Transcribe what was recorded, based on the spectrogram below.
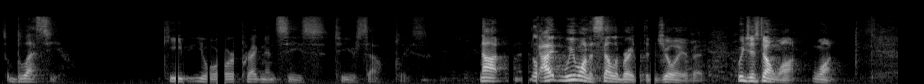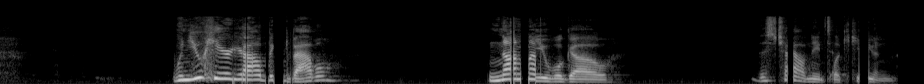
So bless you. Keep your pregnancies to yourself, please. Not, I, we want to celebrate the joy of it. We just don't want one. When you hear your child babble, none of you will go, this child needs elocution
